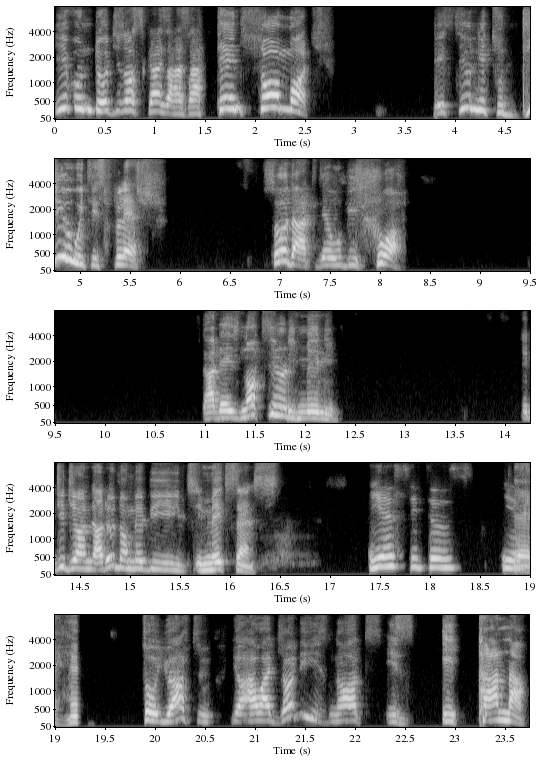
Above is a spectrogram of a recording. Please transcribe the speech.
Even though Jesus Christ has attained so much, they still need to deal with his flesh so that they will be sure that there is nothing remaining. Did you, I don't know, maybe it, it makes sense. Yes, it does. Yes. Eh, So you have to, your, our journey is not, is eternal.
